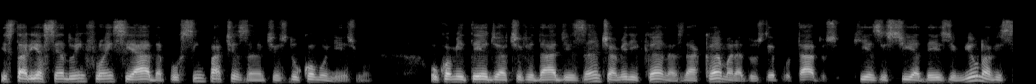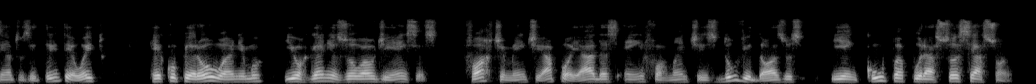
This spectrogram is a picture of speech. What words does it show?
estaria sendo influenciada por simpatizantes do comunismo. O Comitê de Atividades Anti-Americanas da Câmara dos Deputados, que existia desde 1938, recuperou o ânimo e organizou audiências, fortemente apoiadas em informantes duvidosos e em culpa por associação.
